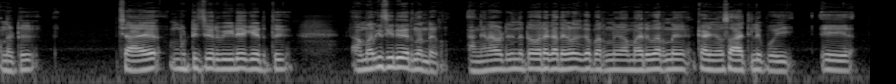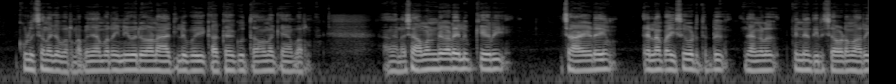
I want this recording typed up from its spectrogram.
എന്നിട്ട് ചായ മുട്ടിച്ച് ഒരു വീഡിയോ ഒക്കെ എടുത്ത് അമ്മമാർക്ക് ചിരി വരുന്നുണ്ടായിരുന്നു. അങ്ങനെ അവിടെ നിന്നിട്ട് ഓരോ കഥകളൊക്കെ പറഞ്ഞ് അമ്മമാർ പറഞ്ഞ് കഴിഞ്ഞ ദിവസം ആറ്റിൽ പോയി ഈ കുളിച്ചെന്നൊക്കെ പറഞ്ഞു. അപ്പോൾ ഞാൻ പറഞ്ഞു ഇനി ഒരു തവണ ആറ്റിൽ പോയി കക്ക കുത്താമെന്നൊക്കെ ഞാൻ പറഞ്ഞു. അങ്ങനെ ശ്യാമണന്റെ കടയിൽ കയറി ചായയുടെയും എല്ലാം പൈസ കൊടുത്തിട്ട് ഞങ്ങൾ പിന്നെ തിരിച്ച് അവിടെ മാറി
